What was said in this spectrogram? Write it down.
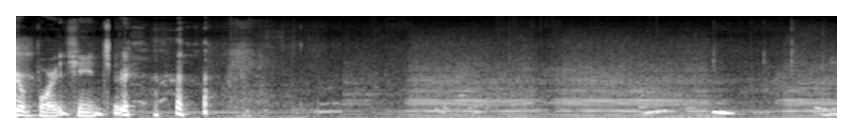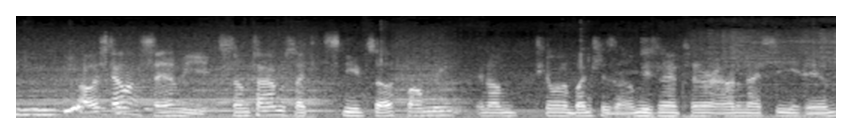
Your boy changer. I was telling Sammy, sometimes like he sneaks up on me and I'm killing a bunch of zombies and I turn around and I see him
